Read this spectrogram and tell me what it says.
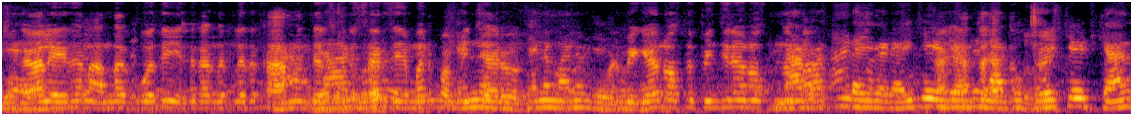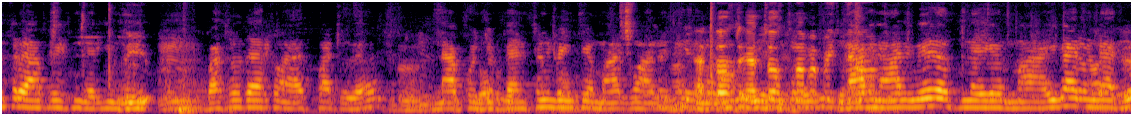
ఒకవేళ ఏదైనా అందకపోతే ఎందుకు అందట్లేదు కారణం తెలుసుకుని సరి చేయమని పంపించారు. ఇప్పుడు మీకు ఏమైనా వస్తుంది పింఛన్ ఏమైనా వస్తుందా నాకు బసవతారకం కొంచెం పెన్షన్ పెంచే మార్గం వస్తుంది- ఎంత వస్తుందమ్మా నాకు పింఛన్? నాలుగు వేలు వస్తుంది అయ్యారు మా అయ్యగారు ఉన్నారు.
